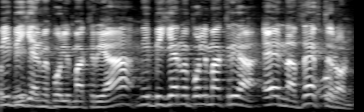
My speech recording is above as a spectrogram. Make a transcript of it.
Μην πηγαίνουμε πολύ μακριά. Μην πηγαίνουμε πολύ μακριά. Ένα. Δεύτερον,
